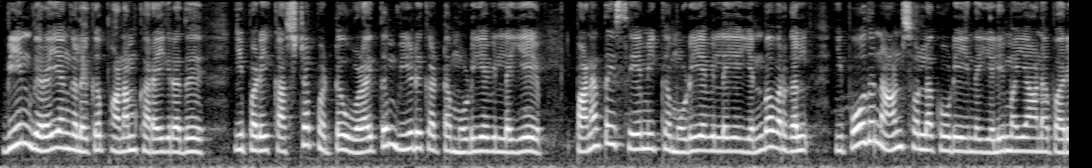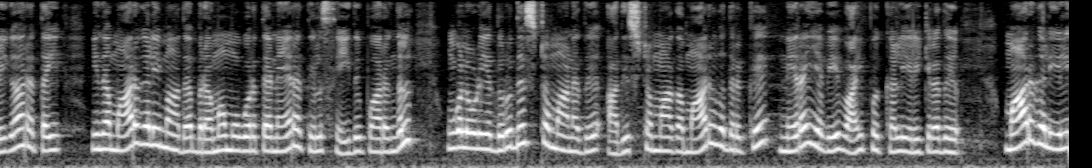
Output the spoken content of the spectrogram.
வீண் விரயங்களுக்கு பணம் கரைகிறது. இப்படி கஷ்டப்பட்டு உழைத்தும் வீடு கட்ட முடியவில்லையே பணத்தை சேமிக்க முடியவில்லையே என்பவர்கள் இப்போது நான் சொல்லக்கூடிய இந்த எளிமையான பரிகாரத்தை இந்த மார்கழி மாத பிரம்ம முகூர்த்த நேரத்தில் செய்து பாருங்கள். உங்களுடைய துரதிர்ஷ்டமானது அதிர்ஷ்டமாக மாறுவதற்கு நிறையவே வாய்ப்புகள் இருக்கிறது. மார்கழியில்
